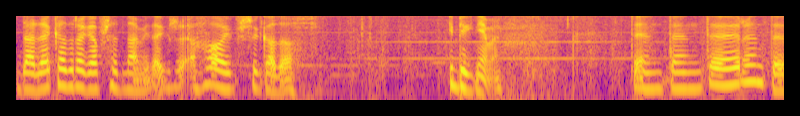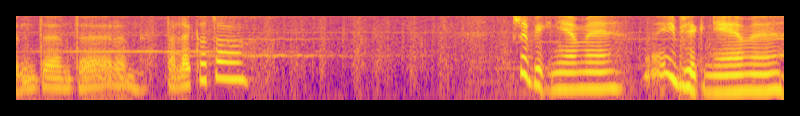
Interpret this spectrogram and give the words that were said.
Daleka droga przed nami, także ahoj, przygodo. I biegniemy. Ten, ten, teren, ten, ten, teren. Daleko to? Że biegniemy. No i biegniemy.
